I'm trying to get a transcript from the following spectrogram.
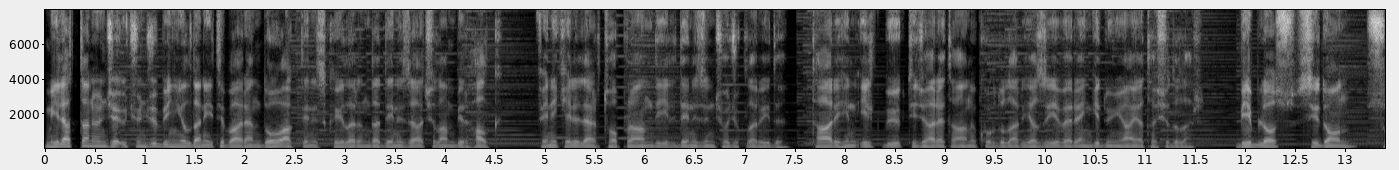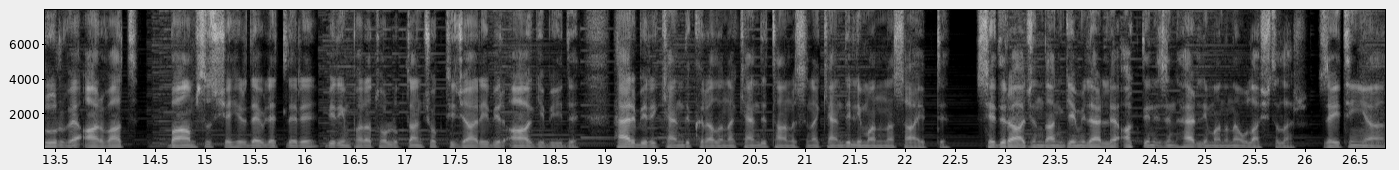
Milattan önce 3. bin yıldan itibaren Doğu Akdeniz kıyılarında denize açılan bir halk. Fenikeliler toprağın değil denizin çocuklarıydı. Tarihin ilk büyük ticaret ağını kurdular, yazıyı ve rengi dünyaya taşıdılar. Biblos, Sidon, Sur ve Arvat, bağımsız şehir devletleri bir imparatorluktan çok ticari bir ağ gibiydi. Her biri kendi kralına, kendi tanrısına, kendi limanına sahipti. Sedir ağacından gemilerle Akdeniz'in her limanına ulaştılar. Zeytinyağı,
